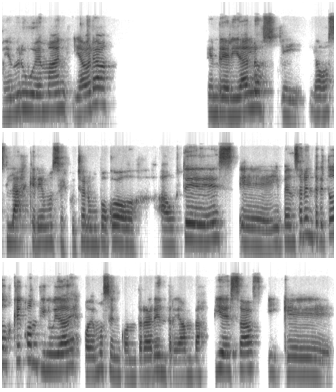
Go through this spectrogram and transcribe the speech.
de Brueman. Y ahora, en realidad, los, los las queremos escuchar un poco a ustedes eh, y pensar entre todos qué continuidades podemos encontrar entre ambas piezas y qué,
